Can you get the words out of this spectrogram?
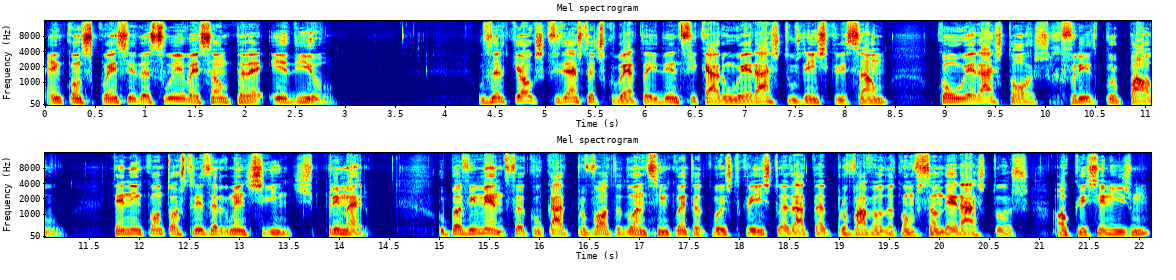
em consequência da sua eleição para edil. Os arqueólogos que fizeram esta descoberta identificaram o Erastus da inscrição com o Erastos, referido por Paulo, tendo em conta os três argumentos seguintes. Primeiro, o pavimento foi colocado por volta do ano 50 depois de Cristo, a data provável da conversão de Erastos ao cristianismo.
